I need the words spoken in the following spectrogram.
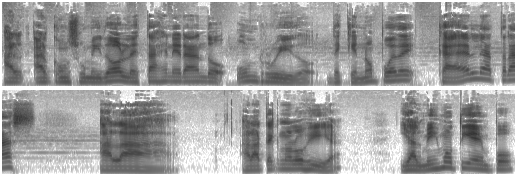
al, al consumidor le está generando un ruido de que no puede caerle atrás a la, a la tecnología y al mismo tiempo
